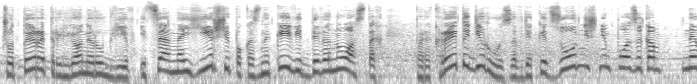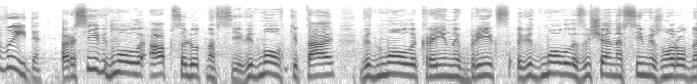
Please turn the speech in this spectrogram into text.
4 трильйони рублів. І це найгірші показники від 90-х. Перекрити діру завдяки зовнішнім позикам не вийде. Росії відмовили абсолютно всі. Відмовив Китай, відмовили країни БРІКС, відмовили звичайно всі міжнародні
